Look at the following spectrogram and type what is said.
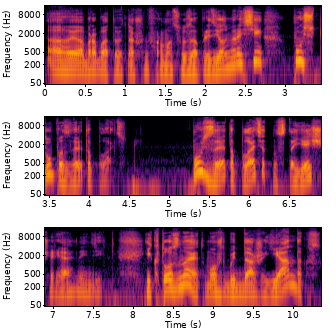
э, обрабатывает нашу информацию за пределами России, пусть тупо за это платят. Пусть за это платят настоящие реальные деньги. И кто знает, может быть, даже Яндекс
